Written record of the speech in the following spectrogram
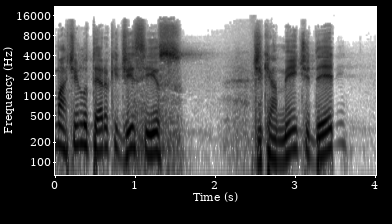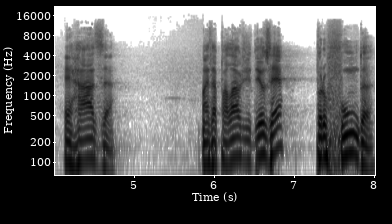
Martim Lutero que disse isso, de que a mente dele é rasa, mas a palavra de Deus é profunda.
